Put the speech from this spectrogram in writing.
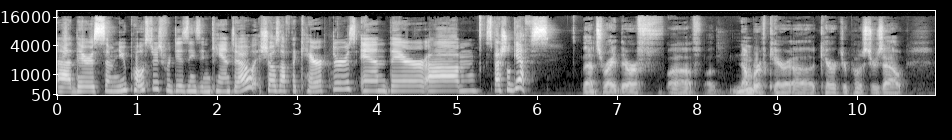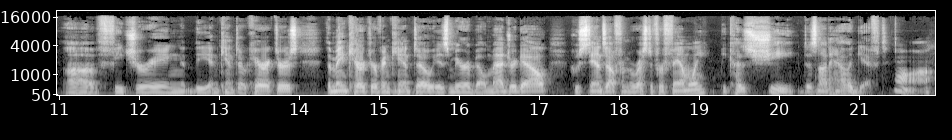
Uh, there's some new posters for Disney's Encanto. It shows off the characters and their um, special gifts. That's right. There are f- uh, a number of char- uh, character posters out uh, featuring the Encanto characters. The main character of Encanto is Mirabel Madrigal, who stands out from the rest of her family because she does not have a gift. Aw.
